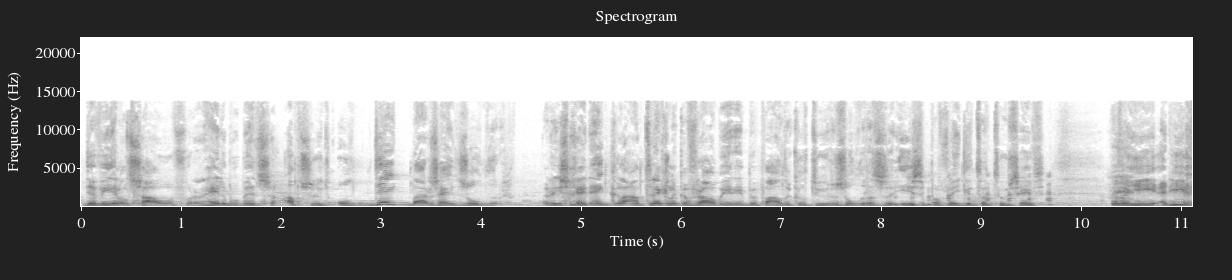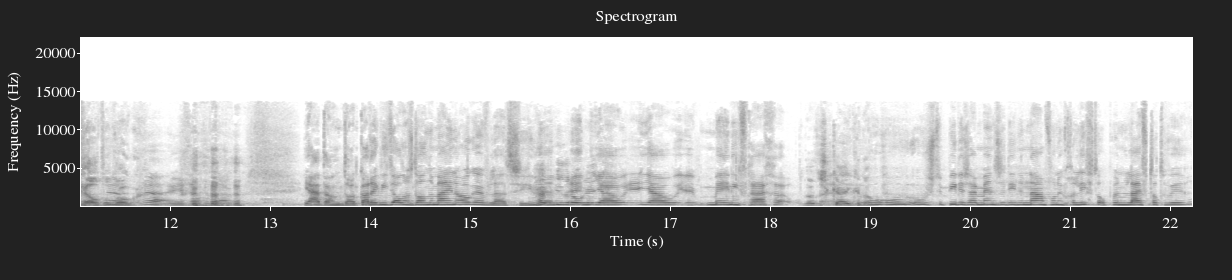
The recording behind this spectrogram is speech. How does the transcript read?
de wereld zouden... voor een heleboel mensen absoluut ondenkbaar zijn zonder. Er is geen enkele aantrekkelijke vrouw meer in bepaalde culturen... zonder dat ze de eerste paar vingertattoos heeft. En hier, en hier geldt dat ook. Ja, hier geldt het ook. Ja, dan, dan kan ik niet anders dan de mijne ook even laten zien. Heb je er ook en jouw, jouw mening vragen... Dat is kijken dan. Hoe, hoe, hoe stupide zijn mensen die de naam van hun geliefde op hun lijf tatoeëren?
